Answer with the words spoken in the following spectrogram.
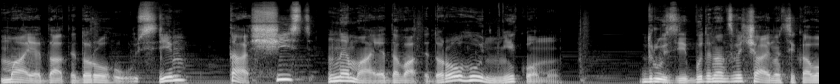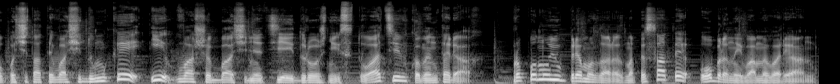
Має дати дорогу усім. Та 6. Не має давати дорогу нікому. Друзі, буде надзвичайно цікаво почитати ваші думки і ваше бачення цієї дорожньої ситуації в коментарях. Пропоную прямо зараз написати обраний вами варіант.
